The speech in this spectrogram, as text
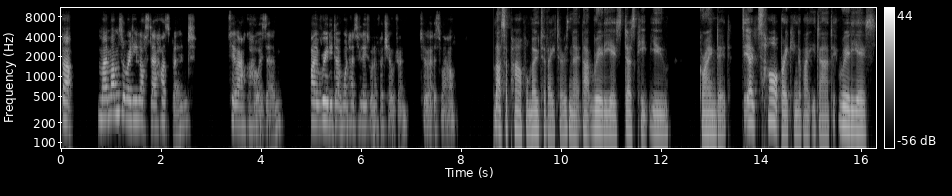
But my mum's already lost her husband to alcoholism, I really don't want her to lose one of her children to it as well. That's a powerful motivator, isn't it? That really is, does keep you grounded. It's heartbreaking about your dad. It really is.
